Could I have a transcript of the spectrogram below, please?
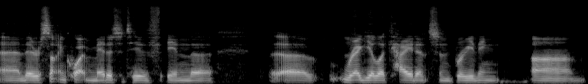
And there is something quite meditative in the uh, regular cadence and breathing um,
